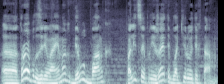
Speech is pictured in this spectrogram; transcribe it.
Трое подозреваемых берут банк, полиция приезжает и блокирует их там.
